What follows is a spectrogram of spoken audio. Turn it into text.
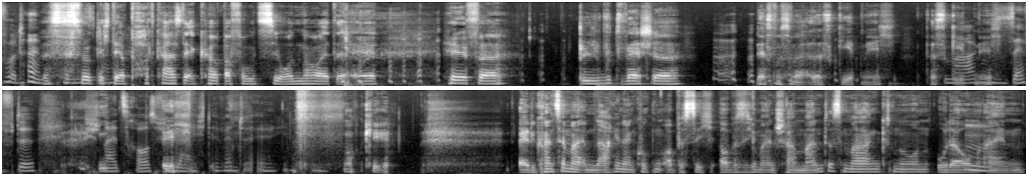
vor deinem Das ist wirklich der Podcast der Körperfunktionen heute, ey. Hilfe, Blutwäsche. Das müssen wir, das geht nicht. Das. Magensäfte. Ich schneid's raus, Ich- vielleicht, eventuell, je nachdem. Okay. Äh, du kannst ja mal im Nachhinein gucken, ob es sich, ob es sich um ein charmantes Magenknurren oder um ein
